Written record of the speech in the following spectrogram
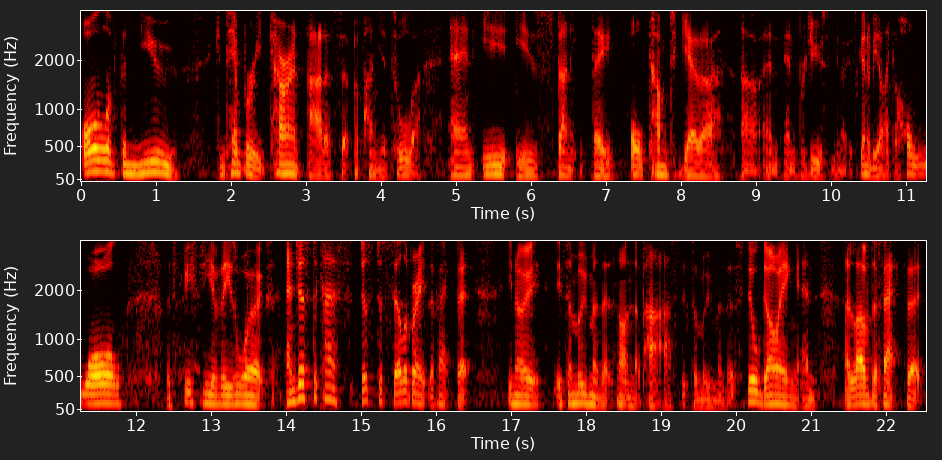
all of the new contemporary current artists at Papunya Tula and it is stunning. They all come together uh, and and produce. You know, it's going to be like a whole wall with fifty of these works, and just to kind of just to celebrate the fact that you know it's a movement that's not in the past. It's a movement that's still going, and I love the fact that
